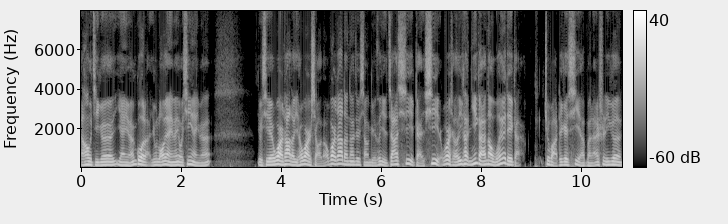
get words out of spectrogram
然后几个演员过来，有老演员，有新演员，有些腕儿大的，有些腕儿小的。腕儿大的呢就想给自己加戏、改戏；腕儿小的一看你改，那我也得改，就把这个戏。啊，本来是一个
